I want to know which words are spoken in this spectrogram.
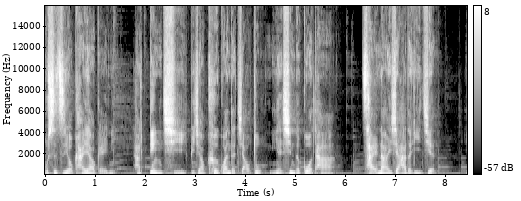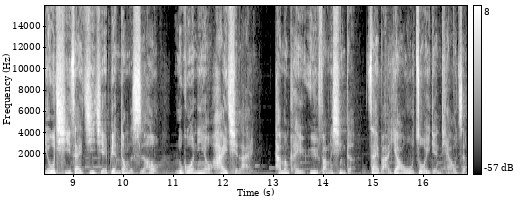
不是只有开药给你。他定期比较客观的角度，你也信得过他，采纳一下他的意见。尤其在季节变动的时候，如果你有嗨起来，他们可以预防性的再把药物做一点调整，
